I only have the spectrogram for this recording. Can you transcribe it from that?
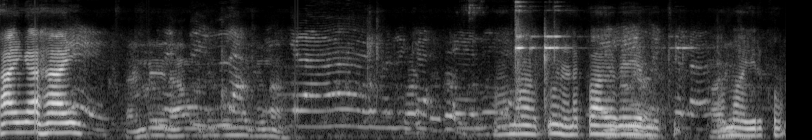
ஹாய்ங்க ஹாய் தண்ணி நான் ஊத்தி தூங்க சொன்னா. மாமாவுக்கும் நினப்பாகவே இருந்துச்சு. ஆமா இருக்கும்.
